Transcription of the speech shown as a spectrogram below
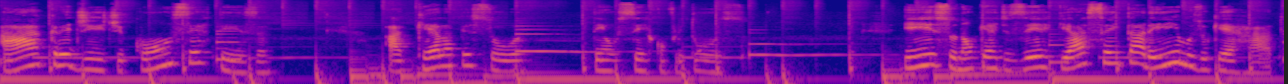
acredite com certeza, aquela pessoa tem o ser conflituoso. Isso não quer dizer que aceitaremos o que é errado,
